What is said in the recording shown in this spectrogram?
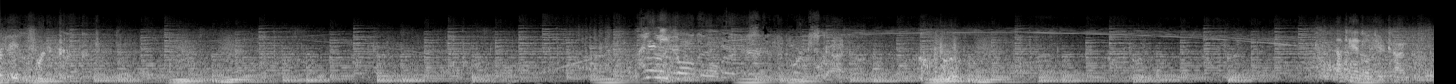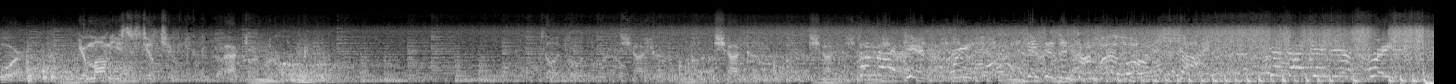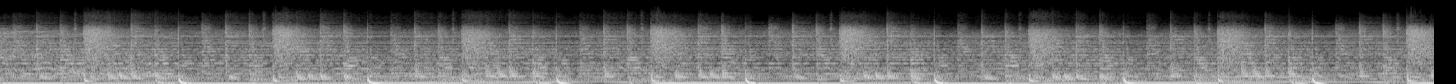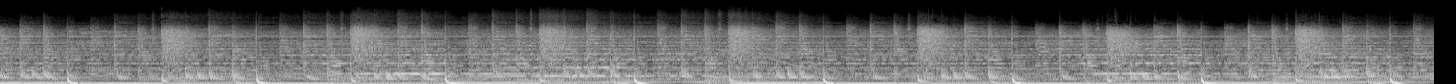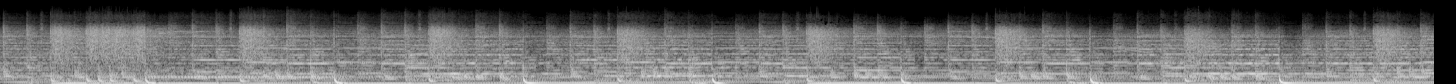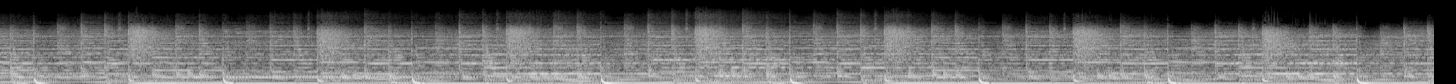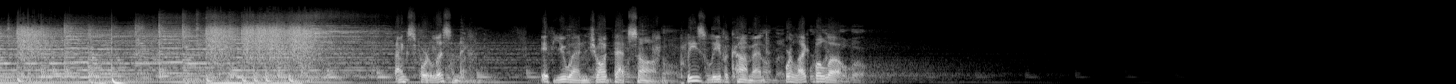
me, Frank. Underneath all the Scott. I've handled your kind before. Your mama used to steal chicken from the backyard. So I told her shotgun, shotgun, shotgun. Come back here, freak! This isn't done by law, Scott! Thanks for listening. If you enjoyed that song, please leave a comment or like below.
